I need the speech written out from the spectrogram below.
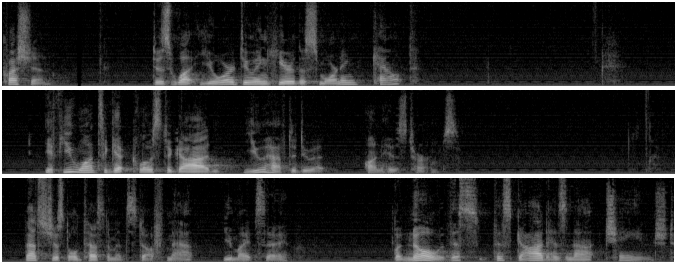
Question Does what you're doing here this morning count? If you want to get close to God, you have to do it on His terms. That's just Old Testament stuff, Matt, you might say. But no, this, this God has not changed.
